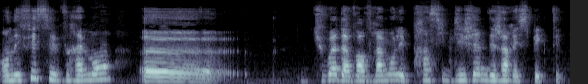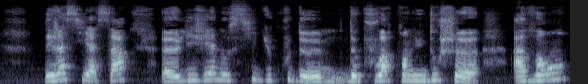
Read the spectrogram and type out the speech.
en effet, c'est vraiment, euh, tu vois, d'avoir vraiment les principes d'hygiène déjà respectés. Déjà, s'il y a ça, euh, l'hygiène aussi, du coup, de, de pouvoir prendre une douche avant,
